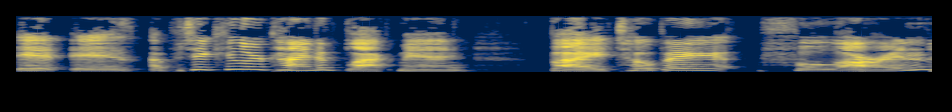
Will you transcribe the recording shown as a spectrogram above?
It is A Particular Kind of Black Man by Tope Folarin,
